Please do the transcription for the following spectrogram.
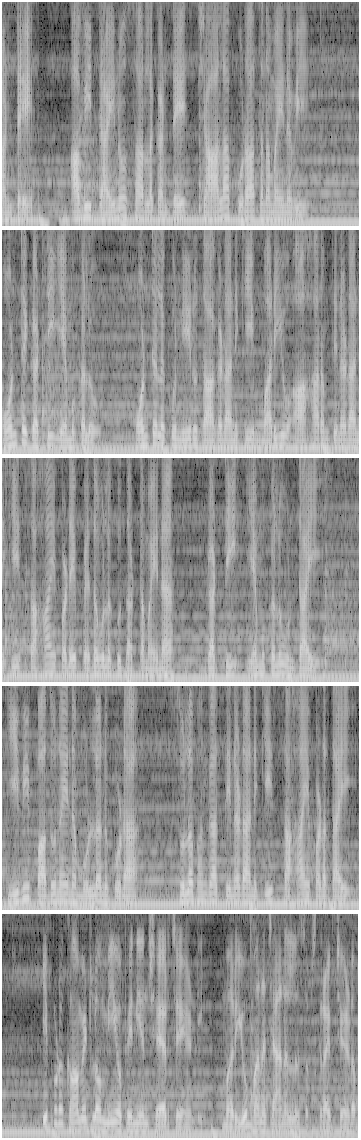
అంటే అవి డైనోసార్ల కంటే చాలా పురాతనమైనవి. ఒంటెగట్టి ఎముకలు ఒంటెలకు నీరు తాగడానికి మరియు ఆహారం తినడానికి సహాయపడే పెదవులకు దట్టమైన గట్టి ఎముకలు ఉంటాయి. ఇవి పదునైన ముళ్ళను కూడా సులభంగా తినడానికి సహాయపడతాయి. ఇప్పుడు కామెంట్లో మీ ఒపీనియన్ షేర్ చేయండి మరియు మన ఛానల్ను సబ్స్క్రైబ్ చేయడం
